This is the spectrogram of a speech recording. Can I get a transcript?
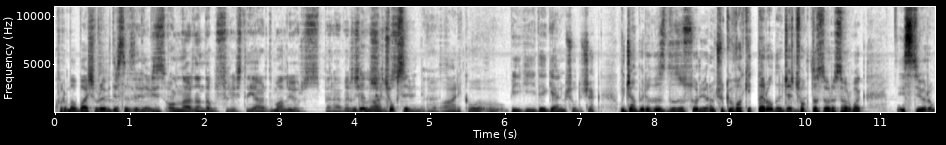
kuruma başvurabilirsiniz E, E-Devlet'ten. Biz onlardan da bu süreçte yardım alıyoruz. Beraber Öyle mi? çalışıyoruz. Ha, çok sevindik. Evet. O, harika. O, o bilgiyi de gelmiş olacak. Hocam böyle hızlı hızlı soruyorum çünkü vakit dar olunca çok da soru sormak istiyorum.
